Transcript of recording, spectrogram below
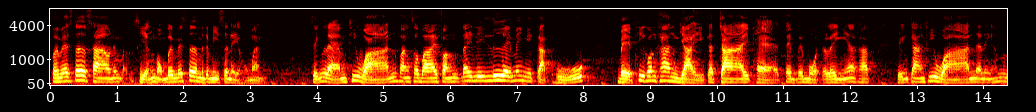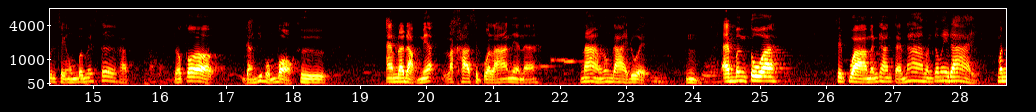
เบอร์เมสเตอร์ซาวเนี่ยเสียงของเบอร์เมสเตอร์มันจะมีเสน่ห์ของมัน เสียงแหลมที่หวานฟังสบายฟังได้เรื่อยๆ ไม่มีกัดหู เบสที่ค่อนข้างใหญ่กระจายแผ่เต็มไปหมดอะไรอย่างเงี้ยครับ เสียงกลางที่หวานอะไรเงี้ยครับมันเป็นเสียงของเบอร์เมสเตอร์ครับครับผมแล้วก็อย่างที่ผมบอกคือแอมระดับเนี้ยราคา10กว่าล้านเนี่ยนะหน้ามันต้องได้ด้วยอืมแอมบางตัว 10กว่าเหมือนกันแต่หน้ามันก็ไม่ได้ มัน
